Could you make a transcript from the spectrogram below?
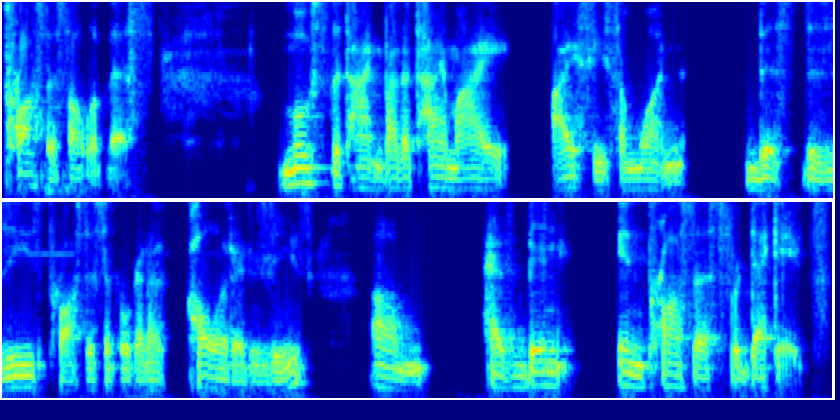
process all of this. Most of the time, by the time I I see someone, this disease process, if we're going to call it a disease, um, has been in process for decades.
